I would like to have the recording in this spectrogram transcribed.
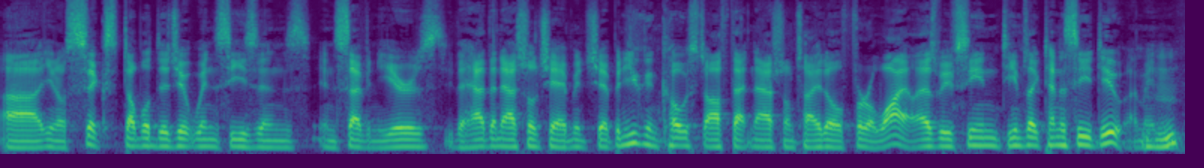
uh, you know, six double-digit win seasons in seven years. They had the national championship, and you can coast off that national title for a while, as we've seen teams like Tennessee do. I mean, mm-hmm.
